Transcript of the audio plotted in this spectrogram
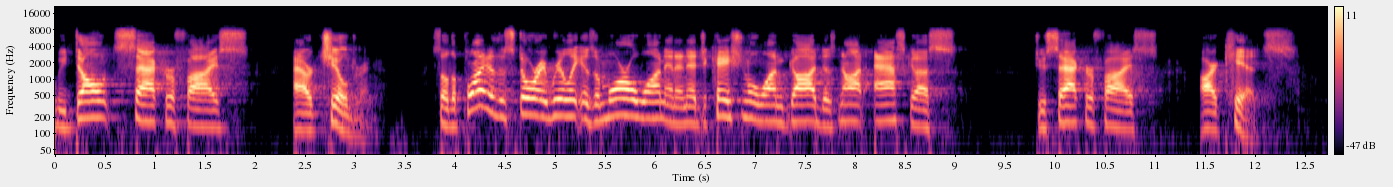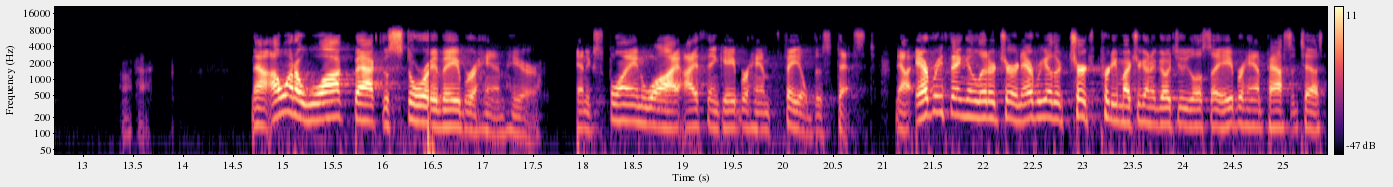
We don't sacrifice our children. So the point of the story really is a moral one and an educational one. God does not ask us to sacrifice our kids. Okay. Now, I want to walk back the story of Abraham here and explain why I think Abraham failed this test. Now, everything in literature and every other church pretty much you're going to go to, they'll say Abraham passed the test.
